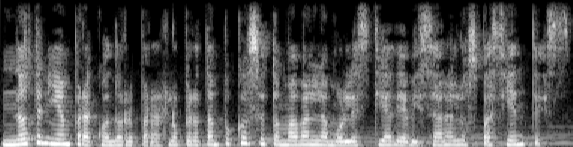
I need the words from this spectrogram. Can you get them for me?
no tenían para cuándo repararlo, pero tampoco se tomaban la molestia de avisar a los pacientes.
